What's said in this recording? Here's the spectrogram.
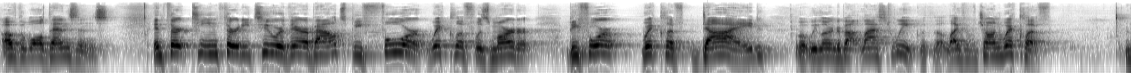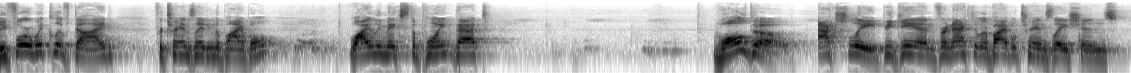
of the Waldensians. In 1332 or thereabouts, before Wycliffe was martyred, before Wycliffe died, what we learned about last week with the life of John Wycliffe, before Wycliffe died for translating the Bible, Wylie makes the point that Waldo actually began vernacular Bible translations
